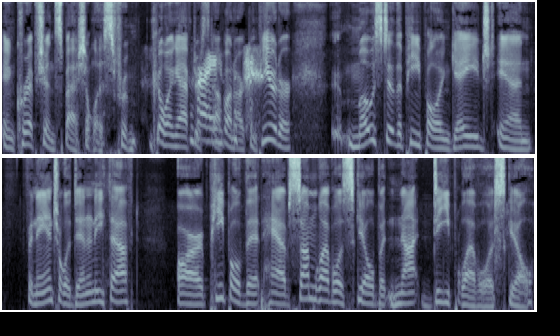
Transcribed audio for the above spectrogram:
encryption specialist from going after Right. stuff on our computer. Most of the people engaged in financial identity theft are people that have some level of skill but not deep level of skill.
